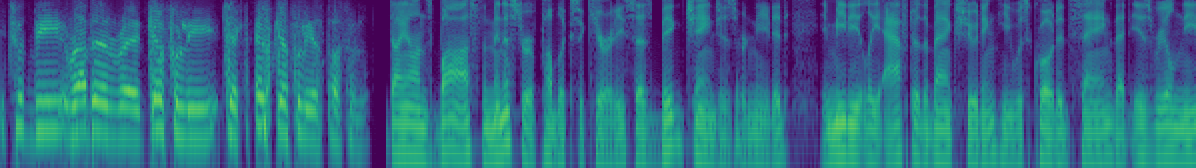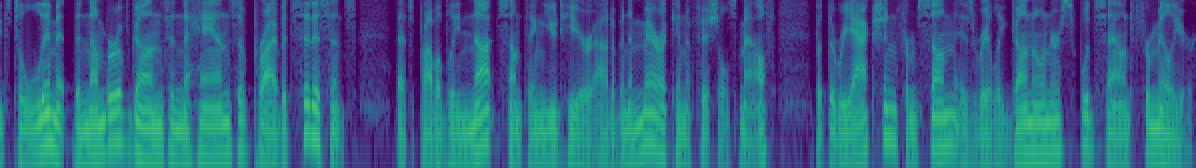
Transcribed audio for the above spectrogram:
it should be rather uh, carefully checked, as carefully as possible. Dayan's boss, the Minister of Public Security, says big changes are needed. Immediately after the bank shooting, he was quoted saying that Israel needs to limit the number of guns in the hands of private citizens. That's probably not something you'd hear out of an American official's mouth, but the reaction from some Israeli gun owners would sound familiar.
